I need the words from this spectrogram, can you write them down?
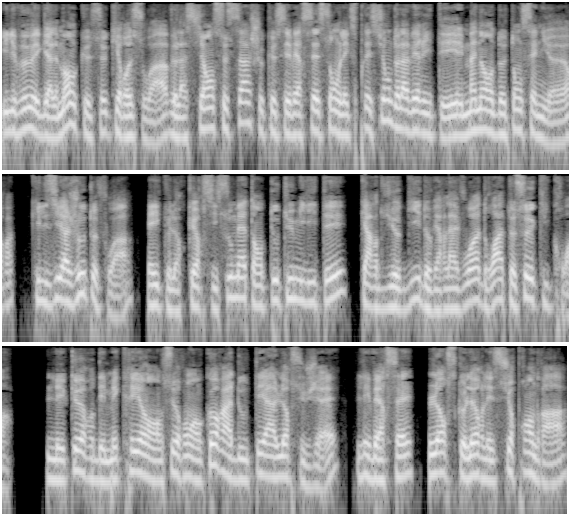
Il veut également que ceux qui reçoivent la science sachent que ces versets sont l'expression de la vérité émanant de ton Seigneur, qu'ils y ajoutent foi, et que leur cœur s'y soumette en toute humilité, car Dieu guide vers la voie droite ceux qui croient les cœurs des mécréants seront encore à douter à leur sujet, les versets, lorsque l'heure les surprendra,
